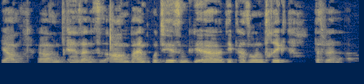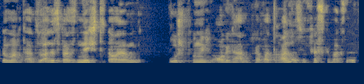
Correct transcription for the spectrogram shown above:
ja, ähm, kann sein, dass es Arm, Beinprothesen äh, die Person trägt. Das wird dann abgemacht. Also alles, was nicht ähm, ursprünglich im Original am Körper dran ist und festgewachsen ist,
